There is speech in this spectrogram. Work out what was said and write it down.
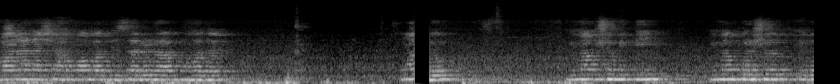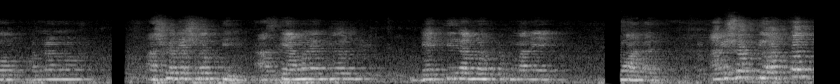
মাওলানা শাহ মোহাম্মদ নিসারুল হক মহোদয় ইমাম সমিতি, ইমাম পরিষদ এবং অন্যান্য আসলে সত্যি আজকে এমন একজন ব্যক্তির আমরা মানে আমি সত্যি অত্যন্ত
